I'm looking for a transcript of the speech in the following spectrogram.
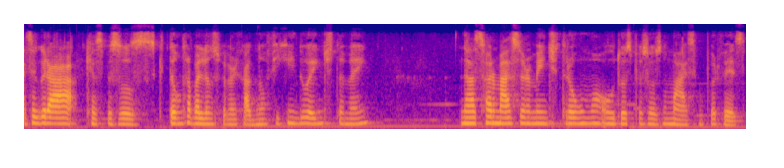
assegurar que as pessoas que estão trabalhando no supermercado não fiquem doentes também. Nas farmácias normalmente entra uma ou duas pessoas no máximo por vez.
